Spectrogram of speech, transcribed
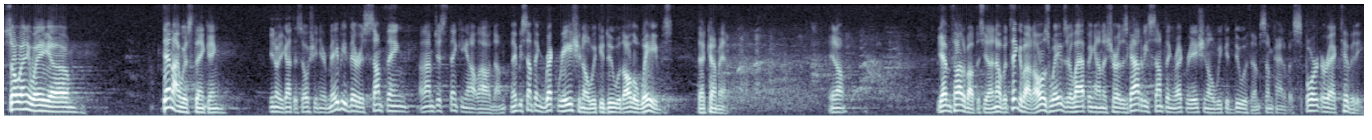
So anyway, um, then I was thinking, you know, you got this ocean here. Maybe there is something, and I'm just thinking out loud now. Maybe something recreational we could do with all the waves that come in. You know, you haven't thought about this yet, I know, but think about it. All those waves are lapping on the shore. There's got to be something recreational we could do with them, some kind of a sport or activity.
